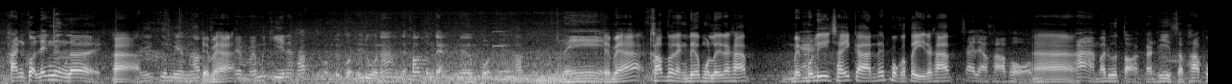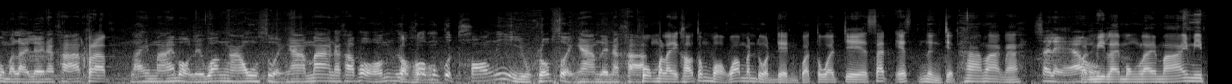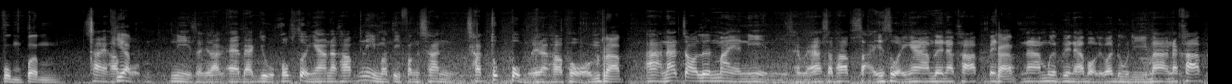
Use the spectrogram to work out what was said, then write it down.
พันกดเลขหนึ่งเลยอ่า อันนี้คือเมมครับเห็นไหมฮะ เมมไว้เมื่อกี้นะครับเดี๋ยวผมจะกดให้ดูนะมันจะเข้าตำแหน่งเดิมกดเลยครับนี่ เห็นไหมฮะเข้าตำแหน่งเดิมหมดเลยนะครับ memory ใช้การได้ปกตินะครับ ใช่แล้วครับผมอ่ามาดูต่อกันที่สภาพพวงมาลัยเลยนะครับ ครับ ลายไม้บอกเลยว่าเงาสวยงามมากนะครับผมโลโอ้โหโก้มงกุฎทองนี่อยู่ครบสวยงามเลยนะครับพวงมาลัยเขาต้องบอกว่ามันโดดเด่นกว่าตัว JZS 175 มากนะ ใช่แล้วมันมีลายมงลายไม้มีปุ่มเปิ่ม ใช่ครับเทียบผมนี่สัญลักษณ์แอร์แบ็กอยู่ครบสวยงามนะครับ นี่มัลติฟัง c t ชันชัดทุกปุ่มเลยนะครับผมครับอ่าหน้าจอเรือนไมล์อันนี้นี่ใช่ไหมสภาพใสสวยงามเลยนะครับ เป็นคแบรับบหน้ามืดด้วยนะ บอกเลยว่าดูดีมากนะครับ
